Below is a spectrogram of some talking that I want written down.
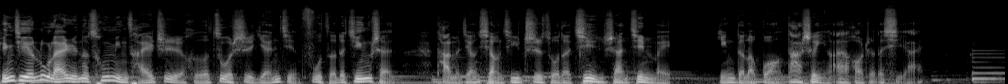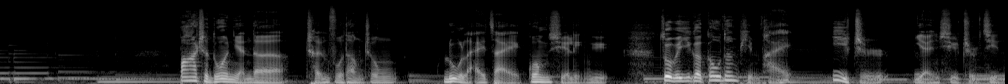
凭借禄来人的聪明才智和做事严谨负责的精神，他们将相机制作的尽善尽美，赢得了广大摄影爱好者的喜爱。八十多年的沉浮当中，禄来在光学领域作为一个高端品牌，一直延续至今。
